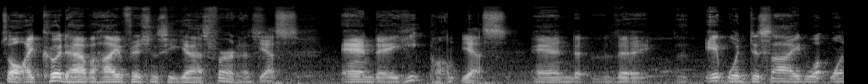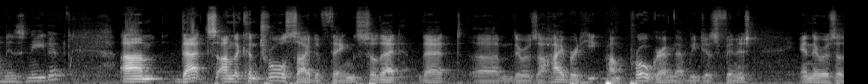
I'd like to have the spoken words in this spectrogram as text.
So I could have a high efficiency gas furnace. Yes. And a heat pump. Yes. And the it would decide what one is needed. Um, that's on the control side of things. So that that um, there was a hybrid heat pump program that we just finished, and there was a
